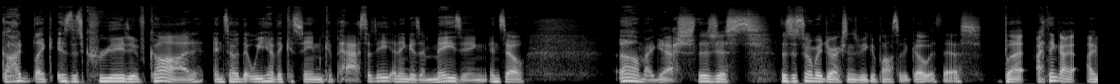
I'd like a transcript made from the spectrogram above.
God like is this creative God. And so that we have the same capacity, I think is amazing. And so oh my gosh, there's just there's just so many directions we could possibly go with this. But I think I, I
